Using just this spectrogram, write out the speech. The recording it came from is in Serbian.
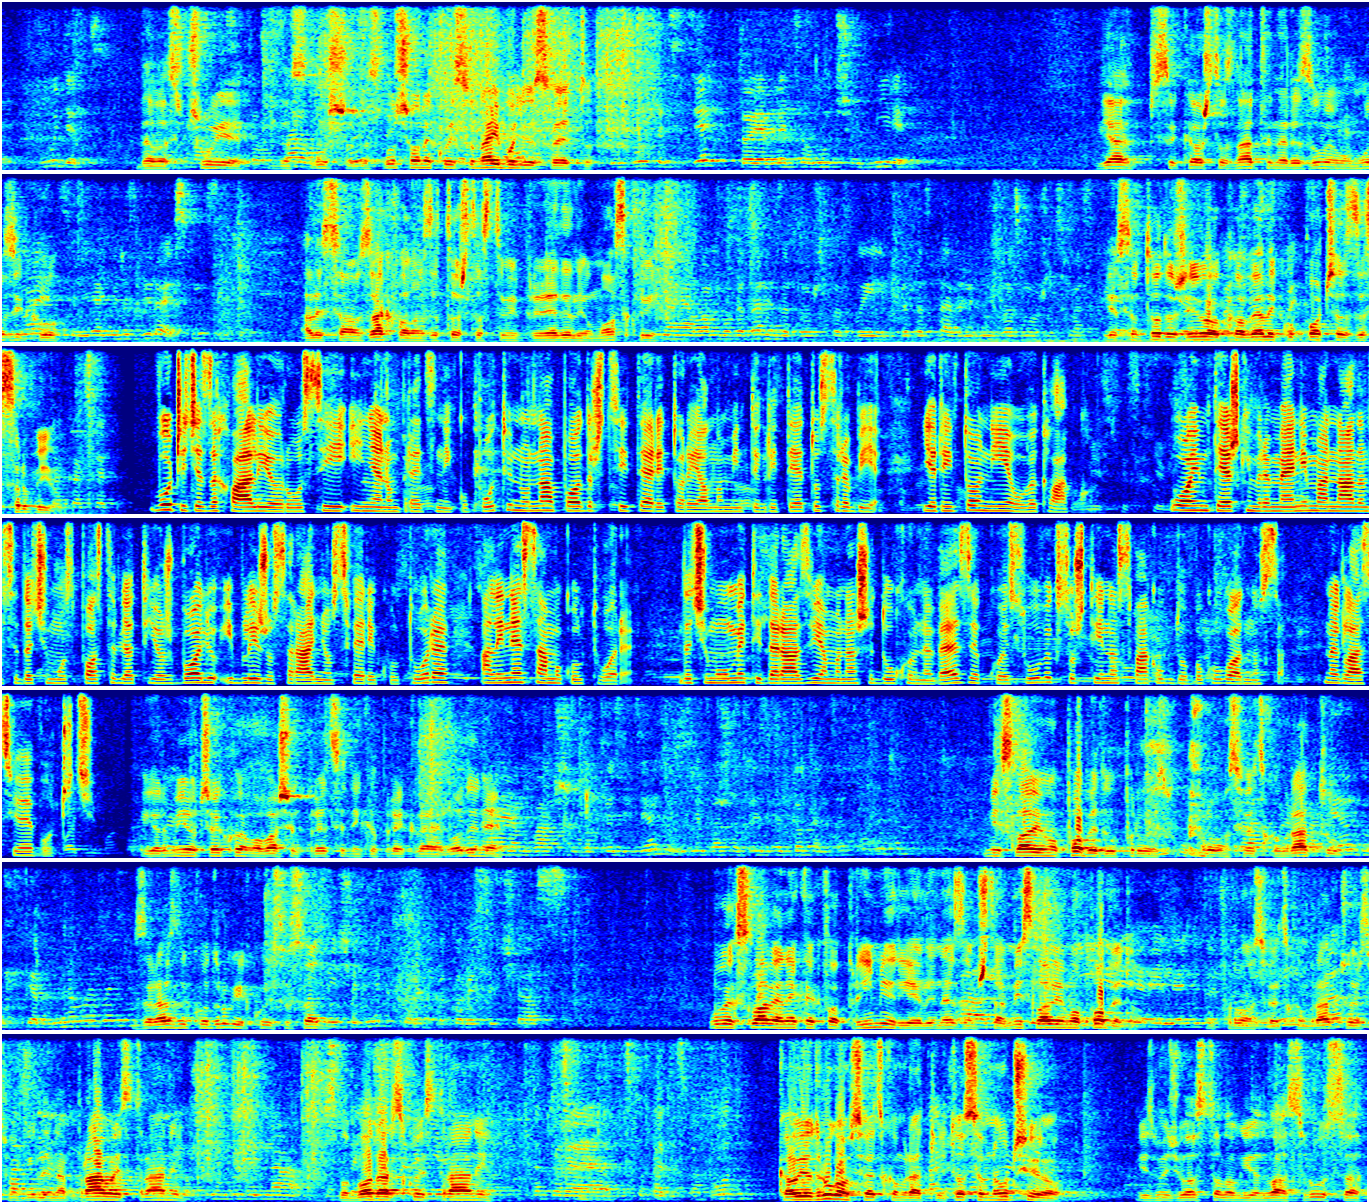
da vas čuje, da sluša, da sluša one koji su najbolji u svetu. Ja se, kao što znate, ne razumem u muziku, ali sam vam zahvalan za to što ste mi priredili u Moskvi. Jer sam to doživao kao veliku počast za Srbiju. Vučić je zahvalio Rusiji i njenom predsedniku Putinu na podršci teritorijalnom integritetu Srbije, jer ni to nije uvek lako. U ovim teškim vremenima nadam se da ćemo uspostavljati još bolju i bližu saradnju u sferi kulture, ali ne samo kulture, da ćemo umeti da razvijamo naše duhovne veze koje su uvek suština svakog dubokog odnosa, naglasio je Vučić. Jer mi očekujemo vašeg predsednika pre kraja godine. Mi slavimo pobedu u, prvo, u Prvom svetskom ratu, za razliku od drugih koji su sad uvek slave nekakva primjerje ili ne znam šta. Mi slavimo pobedu u Prvom svetskom ratu jer smo bili na pravoj strani, slobodarskoj strani, kao i u Drugom svetskom ratu. I to sam naučio između ostalog i od vas Rusa,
